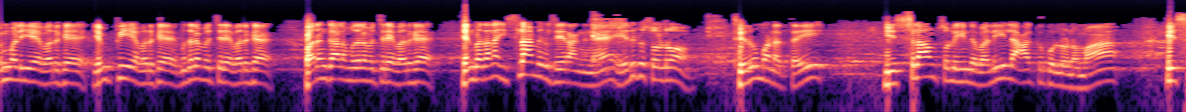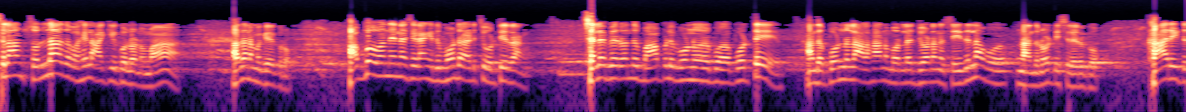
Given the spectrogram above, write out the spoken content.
எம்எல்ஏ வருக எம்பிஏ வருக முதலமைச்சரே வருக வருங்கால முதலமைச்சரே வருக என்பதெல்லாம் இஸ்லாமியர்கள் செய்கிறாங்கங்க எதுக்கு சொல்கிறோம் திருமணத்தை இஸ்லாம் சொல்லுகின்ற வழியில் ஆக்கி கொள்ளணுமா? இஸ்லாம் சொல்லாத வகையில் ஆக்கி கொள்ளணுமா? அதை நம்ம கேட்குறோம். அப்போ வந்து என்ன செய்கிறாங்க இது போன்று அடித்து ஒட்டிடுறாங்க. சில பேர் வந்து மாப்பிள்ளை பொண்ணு போட்டு அந்த பொண்ணுலாம் அழகான முறையில் ஜோடனை செய்தெல்லாம் அந்த நோட்டீஸில் இருக்கும். காரிட்டு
